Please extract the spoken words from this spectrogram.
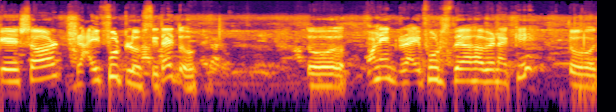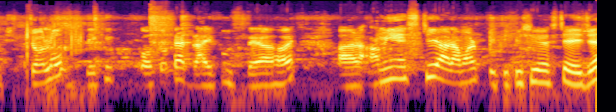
কেশর ড্রাই ফ্রুট লস্যি তাই তো? তো অনেক ড্রাই ফ্রুটস দেওয়া হবে নাকি? তো চলো দেখি কতটা ড্রাই ফ্রুটস দেওয়া হয়। আর আমি এসছি আর আমার পিটি পিসি এসছে এই যে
